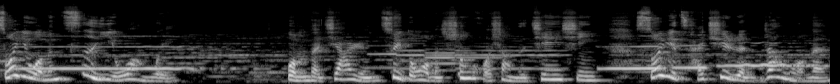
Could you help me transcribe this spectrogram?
所以我们恣意妄为。我们的家人最懂我们生活上的艰辛，所以才去忍让我们，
